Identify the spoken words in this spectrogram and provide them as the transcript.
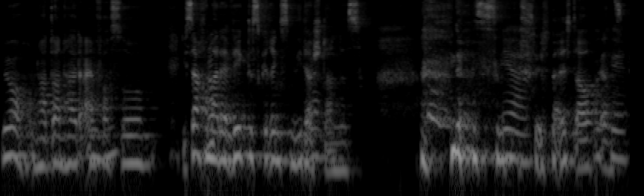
Ja, und hat dann halt einfach Mhm. so, ich sage immer, der Weg des geringsten Widerstandes. Das Ja. ist vielleicht auch Okay. ganz.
